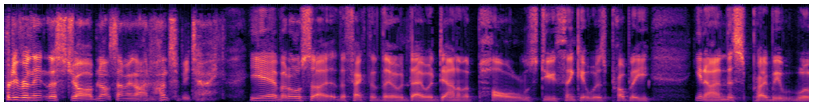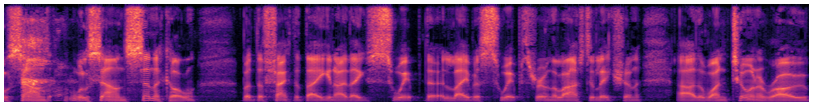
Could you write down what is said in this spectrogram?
pretty relentless job, not something I'd want to be doing. Yeah, but also the fact that they were, they were down in the polls. Do you think it was probably, you know, and this probably will sound will sound cynical, but the fact that they, you know, they swept the Labor swept through in the last election, uh, the one two in a row,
